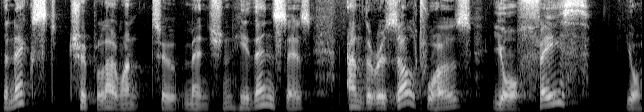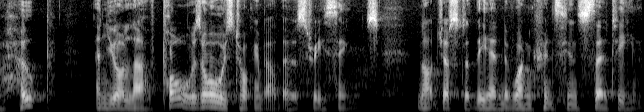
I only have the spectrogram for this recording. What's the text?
The next triple I want to mention, he then says, And the result was your faith, your hope, and your love. Paul was always talking about those three things, not just at the end of 1 Corinthians 13.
